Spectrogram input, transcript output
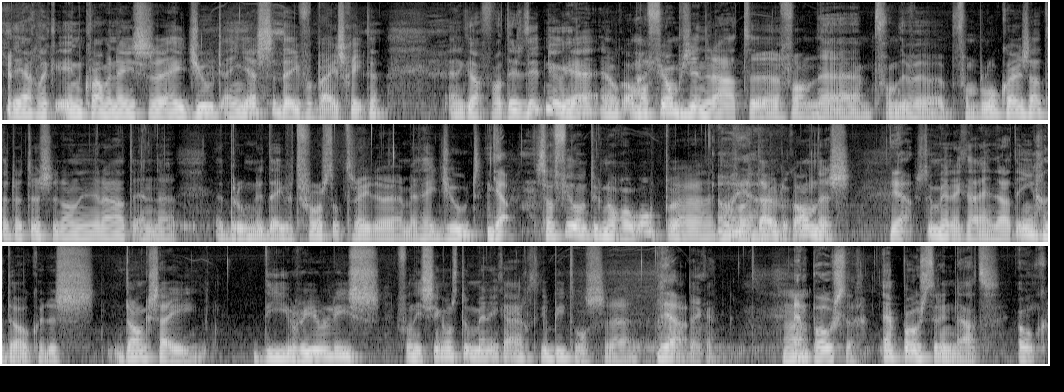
dergelijke in kwamen ineens Hey Jude en Yesterday voorbij schieten. En ik dacht, wat is dit nu hè? En ook allemaal filmpjes inderdaad van, van, de, van Blokken zaten ertussen dan inderdaad. En het beroemde David Frost optreden met Hey Jude. Ja. Dus dat viel natuurlijk nogal op. dat Oh, was ja. duidelijk anders. Ja. Dus toen ben ik daar inderdaad ingedoken. Dus dankzij die re-release van die singles, toen ben ik eigenlijk de Beatles gaan Ja. ontdekken. En poster. En poster inderdaad ook.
